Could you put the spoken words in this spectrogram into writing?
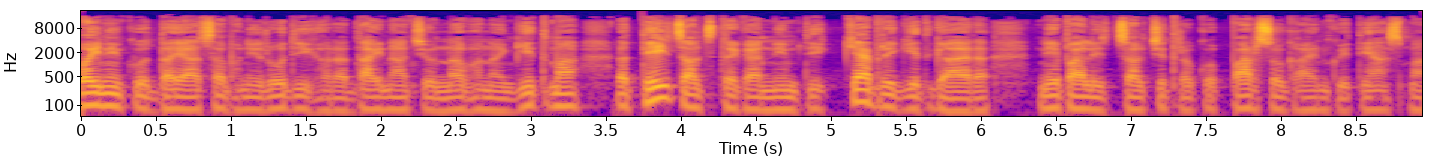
बहिनीको दया छ भनी रोदी घर दाइ नाच्यो नभन गीतमा र त्यही चलचित्रका निम्ति क्याब्रे गीत गाएर नेपाली चलचित्रको पार्श्व गायनको इतिहासमा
